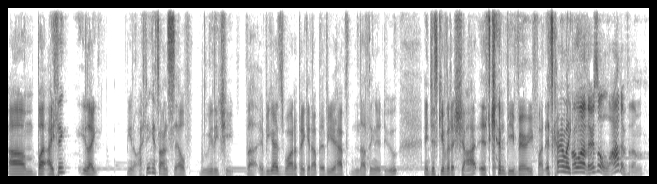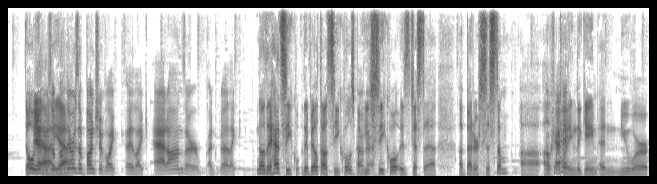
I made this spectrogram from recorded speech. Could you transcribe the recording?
Um, but I think you like you know, I think it's on sale really cheap. But if you guys want to pick it up, if you have nothing to do, and just give it a shot, it can be very fun. It's kind of like oh wow, there's a lot of them. oh yeah, yeah, there's a bu- yeah. there was a bunch of like uh, like add-ons or uh, uh, like no, they had sequel. They built out sequels, but Okay. each sequel is just a a better system uh, of Okay. playing the game and newer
